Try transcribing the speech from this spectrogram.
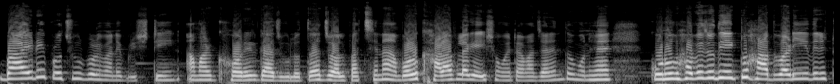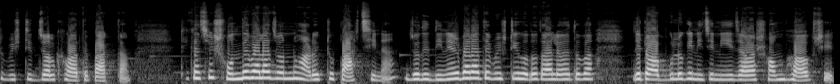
বাইরে প্রচুর পরিমাণে বৃষ্টি। আমার ঘরের গাছগুলো তো আর জল পাচ্ছে না। বড় খারাপ লাগে এই সময়টা আমার, জানেন তো? মনে হয় কোনোভাবে যদি একটু হাত বাড়িয়ে এদের একটু বৃষ্টির জল খাওয়াতে পারতাম। ঠিক আছে, সন্ধেবেলার জন্য আরও একটু পারছি না। যদি দিনের বেলাতে বৃষ্টি হতো, তাহলে হয়তো বা যে টবগুলোকে নিচে নিয়ে যাওয়া সম্ভব সেই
